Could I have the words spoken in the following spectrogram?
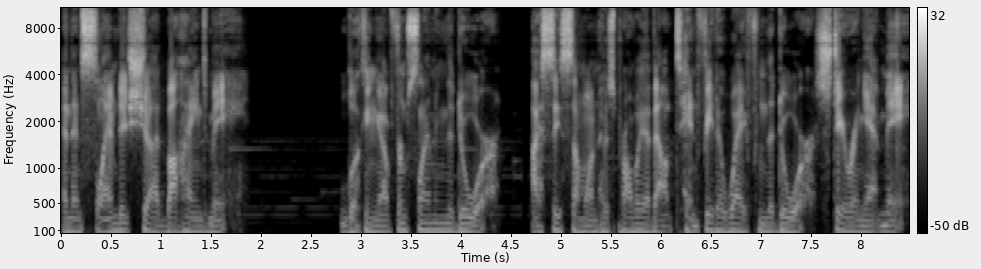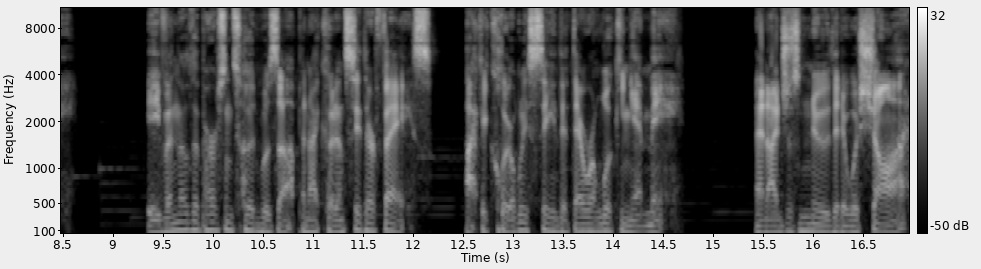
and then slammed it shut behind me. Looking up from slamming the door, I see someone who's probably about 10 feet away from the door staring at me. Even though the person's hood was up and I couldn't see their face, I could clearly see that they were looking at me. And I just knew that it was Sean.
